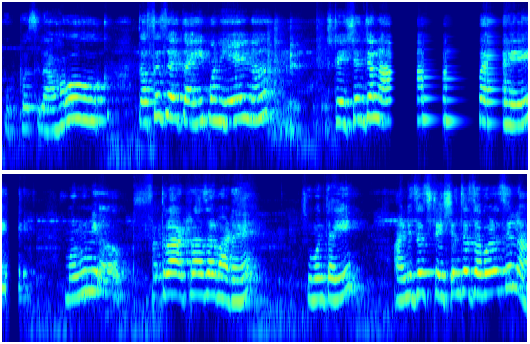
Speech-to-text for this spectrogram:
खूपच लांब. हो, हो हो तसंच आहे ताई पण हे ना स्टेशनच्या लांब आहे. म्हणून सतरा अठरा हजार भाडं आहे सुमनताई. आणि जर स्टेशनच्या जवळ असेल ना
